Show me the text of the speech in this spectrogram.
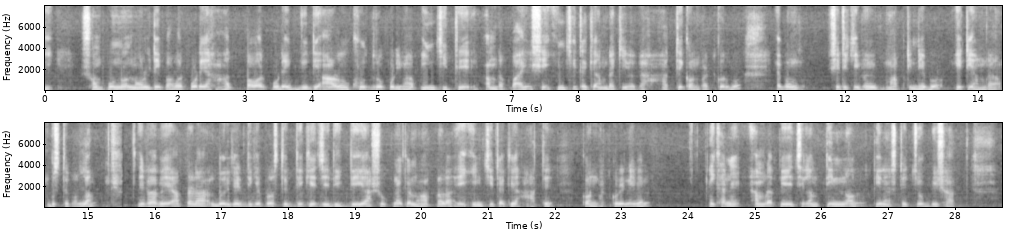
সম্পূর্ণ নলটি পাওয়ার পরে, হাত পাওয়ার পরে যদি আরও ক্ষুদ্র পরিমাপ ইঞ্চিতে আমরা পাই, সেই ইঞ্চিটাকে আমরা কীভাবে হাতে কনভার্ট করব এবং সেটি কীভাবে মাপটি নেব, এটি আমরা বুঝতে পারলাম। এভাবে আপনারা দৈর্ঘ্যের দিকে, প্রস্থের দিকে যে দিক দিয়ে আসুক না কেন, আপনারা এই ইঞ্চিটাকে হাতে কনভার্ট করে নেবেন। এখানে আমরা পেয়েছিলাম তিন নল, তিন আষ্টে চব্বিশ হাত,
